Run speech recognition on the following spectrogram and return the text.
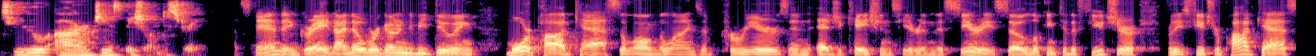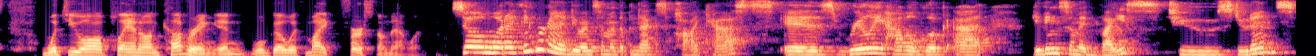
to our geospatial industry. Outstanding. Great. I know we're going to be doing more podcasts along the lines of careers and educations here in this series. So, looking to the future for these future podcasts, what do you all plan on covering? And we'll go with Mike first on that one. So, what I think we're going to do in some of the next podcasts is really have a look at giving some advice to students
